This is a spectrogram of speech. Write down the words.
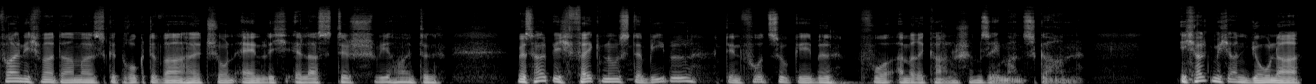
Freilich war damals gedruckte Wahrheit schon ähnlich elastisch wie heute, weshalb ich Fake News der Bibel den Vorzug gebe vor amerikanischem Seemannsgarn. Ich halt mich an Jona,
